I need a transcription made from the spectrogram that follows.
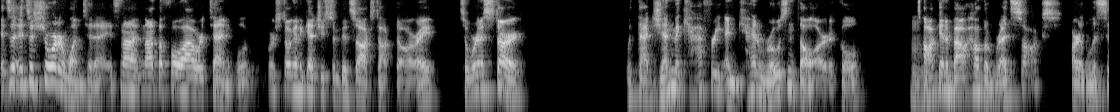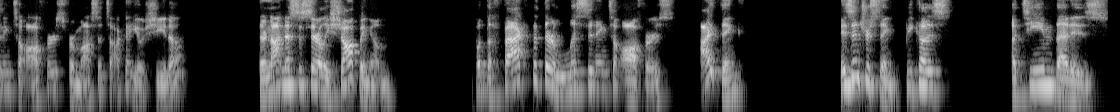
it's a it's a shorter one today. It's not not the full hour 10. We'll, we're still gonna get you some good Sox talk though, all right? So we're gonna start with that Jen McCaffrey and Ken Rosenthal article Mhm. talking about how the Red Sox are listening to offers for Masataka Yoshida. They're not necessarily shopping him, but the fact that they're listening to offers, I think, is interesting because a team that is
